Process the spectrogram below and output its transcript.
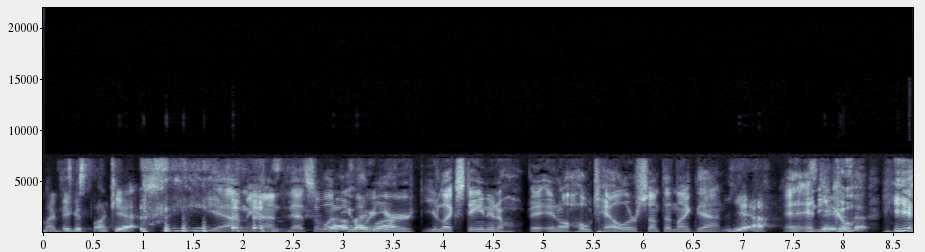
my biggest buck yet. yeah, man, that's the one so where like, you're you're like staying in a in a hotel or something like that. Yeah, and, and you go yeah,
